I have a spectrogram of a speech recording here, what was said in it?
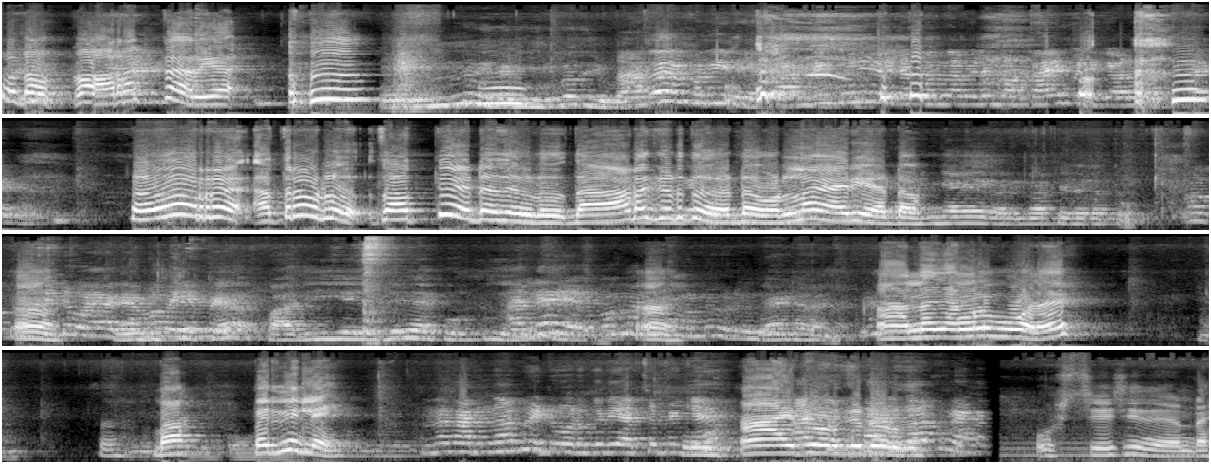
കേട്ടോ കറക്റ്റ് അറിയാം. അത് പറഞ്ഞ അത്രേ ഉള്ളൂ. സത്യമായിട്ട് അതേ ഉള്ളൂ. നാടൊക്കെ എടുത്ത് കേട്ടോ ഉള്ള കാര്യം കേട്ടോ ആ എന്നാ ഞങ്ങൾ പോവണേ. വാ വരുന്നില്ലേ? ആ ഇട്ട് കൊടുക്ക ഇട്ട് കൊടുക്ക. ഉഷ് ചേച്ചി വേണ്ടേ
